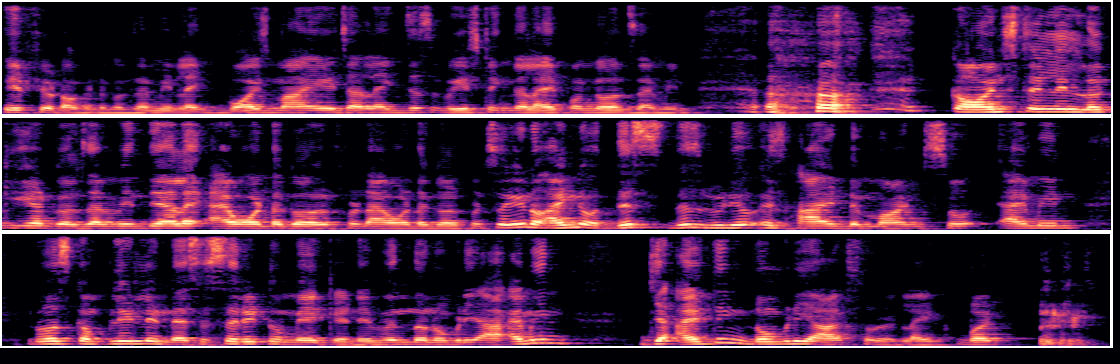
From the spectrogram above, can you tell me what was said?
if you're talking to girls. I mean like boys my age are like just wasting their life on girls i mean. Constantly looking at girls. I mean they're like i want a girlfriend i want a girlfriend. So you know i know this this video is high in demand. So i mean it was completely necessary to make it even though nobody i mean yeah i think nobody asked for it like but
